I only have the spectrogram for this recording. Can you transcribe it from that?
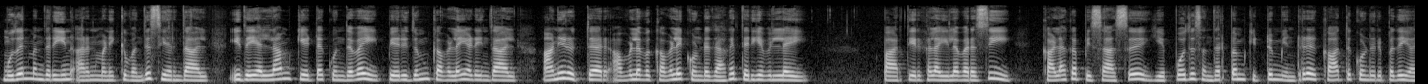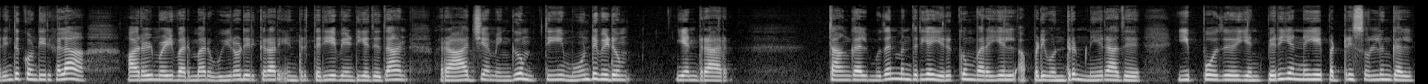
முதன் மந்திரியின் அரண்மனைக்கு வந்து சேர்ந்தாள். இதையெல்லாம் கேட்ட குந்தவை பெரிதும் கவலை அடைந்தாள். அனிருத்தர் அவ்வளவு கவலை கொண்டதாக தெரியவில்லை. பார்த்தீர்களா இளவரசி? கழக பிசாசு எப்போது சந்தர்ப்பம் கிட்டும் என்று காத்து கொண்டிருப்பதை அறிந்து கொண்டீர்களா? அருள்மொழிவர்மர் உயிரோடு இருக்கிறார் என்று தெரிய வேண்டியதுதான். ராஜ்யமெங்கும் தீ மூண்டுவிடும் என்றார். தாங்கள் முதன் மந்திரியாக இருக்கும் வரையில் அப்படி ஒன்றும் நேராது. இப்போது என் பெரியன்னையை பற்றி சொல்லுங்கள்.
